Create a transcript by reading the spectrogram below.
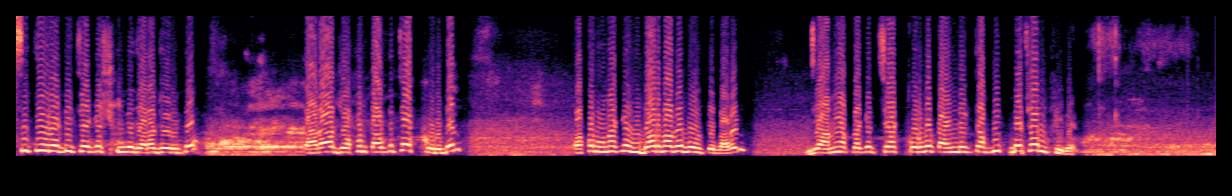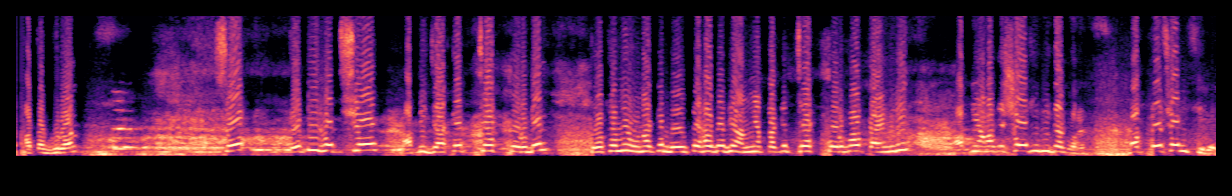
সিকিউরিটি চেক চেকের সঙ্গে যারা জড়িত, তারা যখন কাউকে চেক করবেন, তখন ওনাকে উদারভাবে বলতে পারেন যে, আমি আপনাকে চেক করব কাইন্ডলি একটু আপনি পেছন ফিরে হাতা ঘুরান। সো হচ্ছে, আপনি যাকে চেক করবেন, প্রথমে ওনাকে বলতে হবে যে আমি আপনাকে চেক করব কাইন্ডলি আপনি আমাকে সহযোগিতা করেন, বা পেছন ফিরে।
